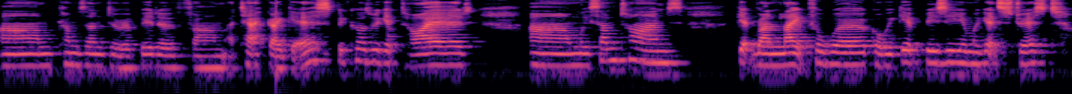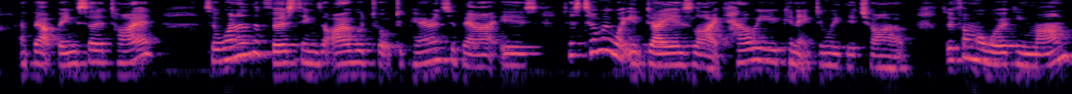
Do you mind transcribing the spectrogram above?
um, comes under a bit of um, attack, I guess, because we get tired. Um, we sometimes get run late for work or we get busy and we get stressed about being so tired. So, one of the first things I would talk to parents about is just tell me what your day is like. How are you connecting with your child? So, if I'm a working mum,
